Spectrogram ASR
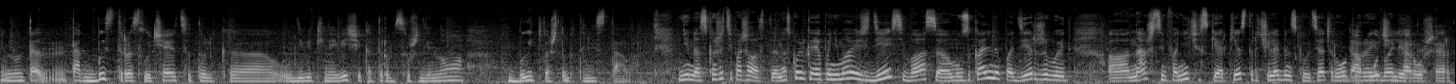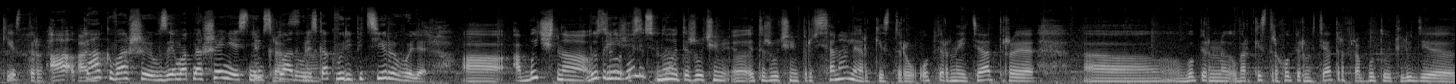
Ну, так быстро случаются только удивительные вещи, которым суждено быть во что бы то ни стало. Нина, скажите, пожалуйста, насколько я понимаю, здесь вас а, музыкально поддерживает а, наш симфонический оркестр Челябинского театра оперы да, и очень балета. хороший оркестр. А, а как ваши взаимоотношения с ним прекрасно. складывались? Как вы репетировали? А, обычно... Вы приезжали сюда? Ну, это же, очень, это же очень профессиональный оркестр. Оперные театры в, оперных, в оркестрах оперных театров работают люди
